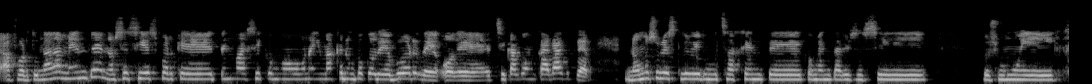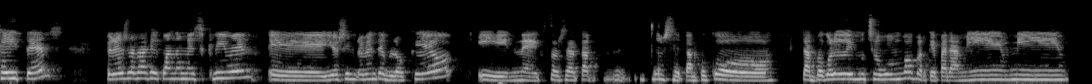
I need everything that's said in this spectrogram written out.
afortunadamente, no sé si es porque tengo así como una imagen un poco de borde o de chica con carácter, no me suele escribir mucha gente comentarios así, pues muy haters, pero es verdad que cuando me escriben, eh, yo simplemente bloqueo y next. O sea, no sé, tampoco, tampoco le doy mucho bombo porque para mí mi,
